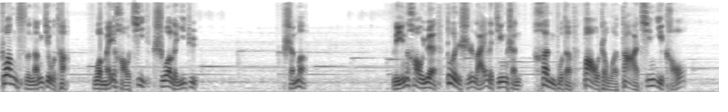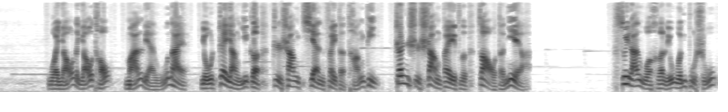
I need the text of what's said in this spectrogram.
装死能救他？我没好气说了一句。什么？林皓月顿时来了精神，恨不得抱着我大亲一口。我摇了摇头，满脸无奈。有这样一个智商欠费的堂弟，真是上辈子造的孽啊！虽然我和刘文不熟，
